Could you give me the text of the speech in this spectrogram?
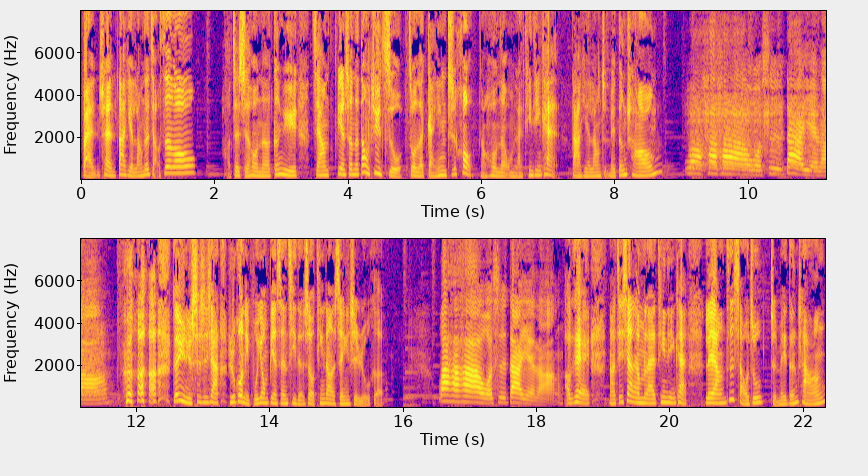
反串大野狼的角色喽。好，这时候呢，耕耘将变身的道具组做了感应之后，然后呢，我们来听听看，大野狼准备登场。哇哈哈，我是大野狼。耕耘，你试试一下，如果你不用变声器的时候，听到的声音是如何？哇哈哈，我是大野狼。OK，那接下来我们来听听看，两只小猪准备登场。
